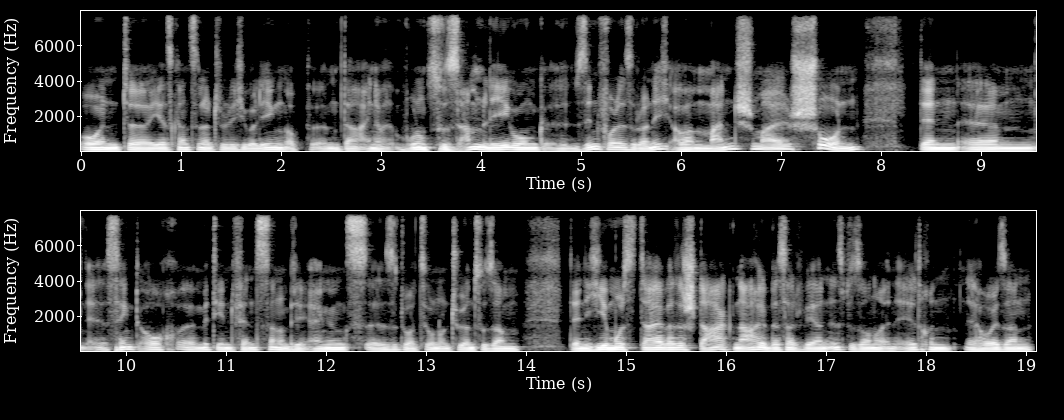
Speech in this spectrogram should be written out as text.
Und äh, jetzt kannst du natürlich überlegen, ob ähm, da eine Wohnungszusammenlegung äh, sinnvoll ist oder nicht, aber manchmal schon. Denn ähm, es hängt auch äh, mit den Fenstern und mit den Eingangssituationen und Türen zusammen. Denn hier muss teilweise stark nachgebessert werden, insbesondere in älteren äh, Häusern,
